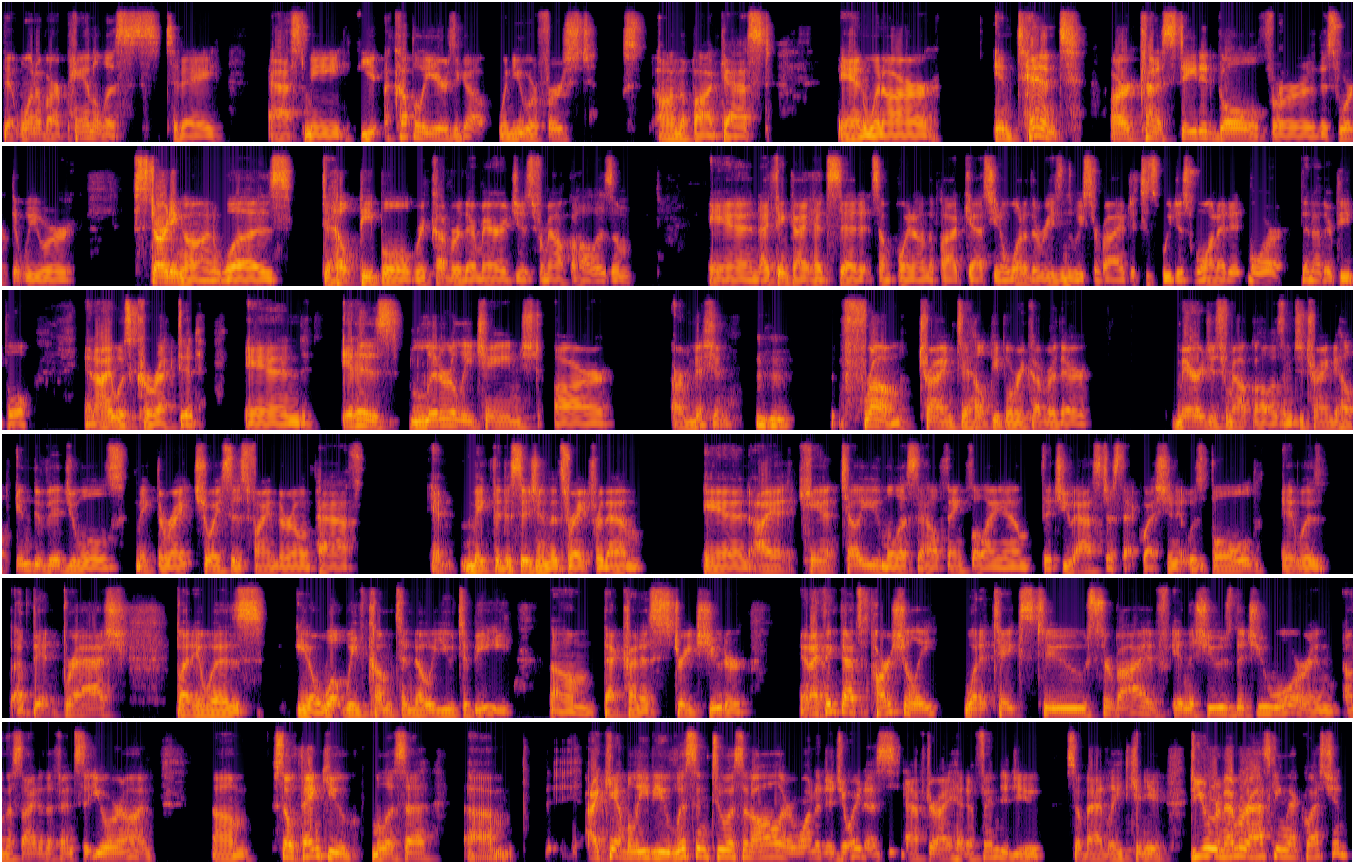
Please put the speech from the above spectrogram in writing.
that one of our panelists today asked me a couple of years ago when you were first on the podcast and when our intent our kind of stated goal for this work that we were starting on was to help people recover their marriages from alcoholism. And I think I had said at some point on the podcast, you know, one of the reasons we survived is because we just wanted it more than other people. And I was corrected. And it has literally changed our our mission mm-hmm. from trying to help people recover their marriages from alcoholism to trying to help individuals make the right choices, find their own path, and make the decision that's right for them. And I can't tell you, Melissa, how thankful I am that you asked us that question. It was bold, it was a bit brash, but it was, you know, what we've come to know you to be um, that kind of straight shooter. And I think that's partially what it takes to survive in the shoes that you wore and on the side of the fence that you were on. Um, so thank you, Melissa. Um, I can't believe you listened to us at all or wanted to join us after I had offended you so badly. Can you do you remember asking that question?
